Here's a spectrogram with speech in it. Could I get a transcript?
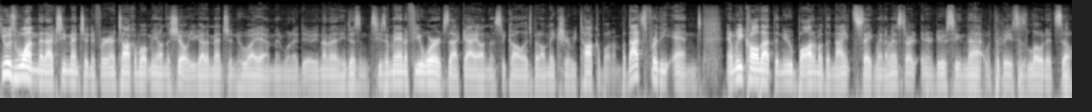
He was one that actually mentioned if we're going to talk about me on the show, you got to mention who I am and what I do. You know, that he doesn't. He's a man of few words, that guy on the Sault College, but I'll make sure we talk about him. But that's for the end, and we call that the new bottom of the ninth segment. I'm going to start introducing that with the bases loaded. So,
